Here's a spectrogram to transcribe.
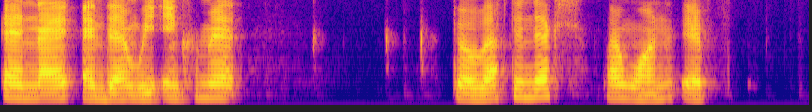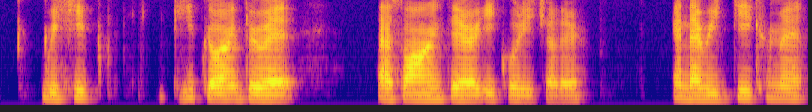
and, I, and then we increment the left index by one if we keep, keep going through it as long as they're equal to each other. And then we decrement,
